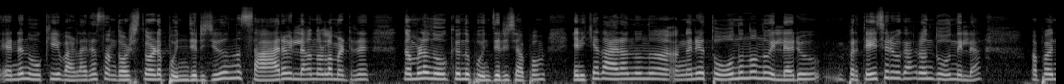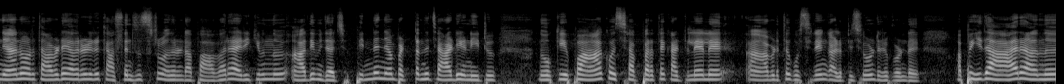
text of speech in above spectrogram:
എന്നെ നോക്കി വളരെ സന്തോഷത്തോടെ പുഞ്ചിരിച്ചു. ഇതൊന്നും സാരമില്ല എന്നുള്ള മട്ടിന് നമ്മളെ നോക്കി ഒന്ന് പുഞ്ചിരിച്ചു. അപ്പം എനിക്കത് ആരാന്നൊന്നും അങ്ങനെ തോന്നുന്നൊന്നുമില്ല. ഒരു പ്രത്യേകിച്ചൊരു വികാരമൊന്നും തോന്നുന്നില്ല. അപ്പോൾ ഞാൻ ഓർത്ത് അവിടെ അവരുടെ ഒരു കസിൻ സിസ്റ്റർ വന്നിട്ടുണ്ട്. അപ്പോൾ അവരായിരിക്കും എന്ന് ആദ്യം വിചാരിച്ചു. പിന്നെ ഞാൻ പെട്ടെന്ന് ചാടി എണീറ്റു. നോക്കിയപ്പോൾ ആ കൊച്ചു അപ്പുറത്തെ കട്ടിലേൽ അവിടുത്തെ കൊച്ചിനെയും കളിപ്പിച്ചുകൊണ്ടിരിപ്പുണ്ട്. അപ്പോൾ ഇത് ആരാന്ന്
